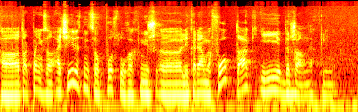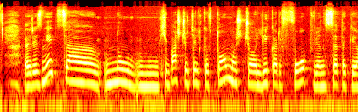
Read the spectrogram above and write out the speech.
А, так, пані Оксана, а чи є різниця в послугах між е, лікарями ФОП, так і державних клінік? Різниця, ну хіба що тільки в тому, що лікар ФОП він все-таки.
